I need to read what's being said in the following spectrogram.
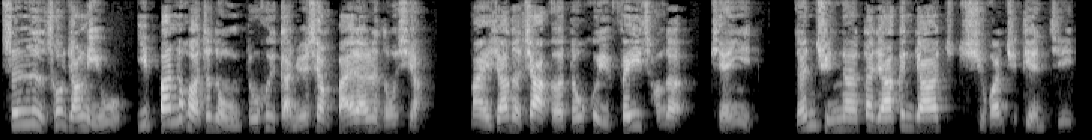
生日抽奖礼物，一般的话这种都会感觉像白来的东西啊，买家的价格都会非常的便宜，人群呢大家更加喜欢去点击。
